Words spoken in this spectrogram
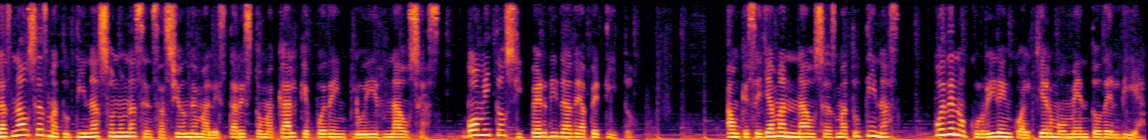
Las náuseas matutinas son una sensación de malestar estomacal que puede incluir náuseas, vómitos y pérdida de apetito. Aunque se llaman náuseas matutinas, pueden ocurrir en cualquier momento del día.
